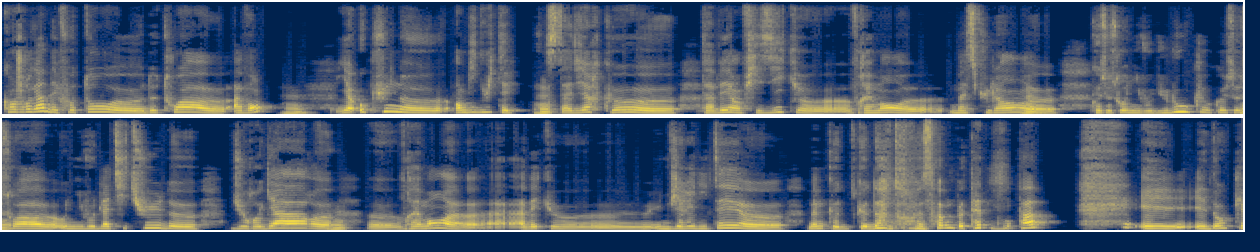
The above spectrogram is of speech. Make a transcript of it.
quand je regarde des photos de toi avant. Mmh il y a aucune euh, ambiguïté. Mmh. C'est-à-dire que euh, tu avais un physique euh, vraiment euh, masculin, mmh. que ce soit au niveau du look, que ce soit au niveau de l'attitude, du regard, vraiment avec une virilité même que, que d'autres hommes peut-être n'ont pas. Et, et donc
